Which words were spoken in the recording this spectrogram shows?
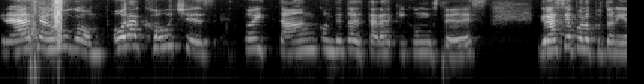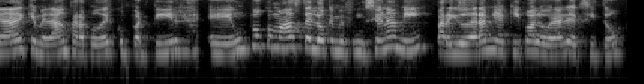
Gracias, Hugo. Hola, coaches. Estoy tan contenta de estar aquí con ustedes. Gracias por la oportunidad que me dan para poder compartir eh, un poco más de lo que me funciona a mí para ayudar a mi equipo a lograr el éxito,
